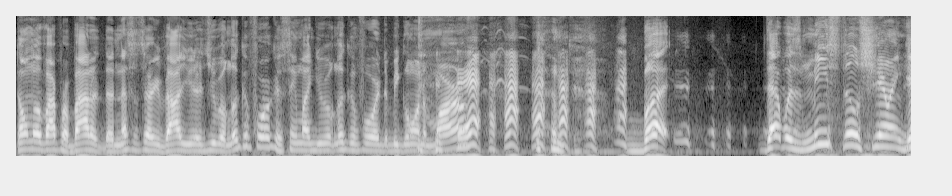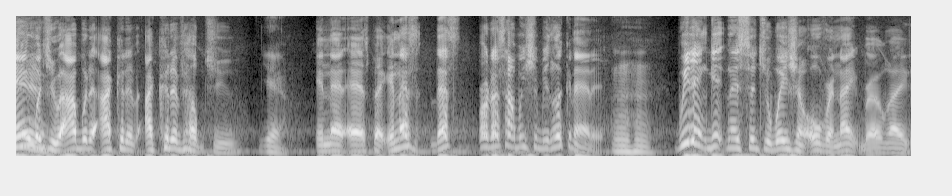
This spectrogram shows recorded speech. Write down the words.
Don't know if I provided the necessary value that you were looking for, because it seemed like you were looking for it to be going tomorrow. but that was me still sharing game Yeah. with you. I would, I could have, I could have helped you yeah. in that aspect, and that's that's bro. That's how we should be looking at it. We didn't get in this situation overnight, bro. Like,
